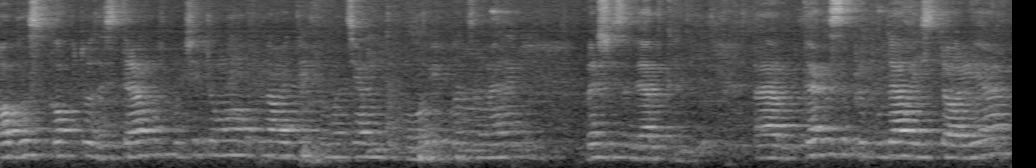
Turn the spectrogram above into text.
област, колкото да е странно, включително в новите информационни технологии, което за мен беше загадка. Как да се преподава история?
